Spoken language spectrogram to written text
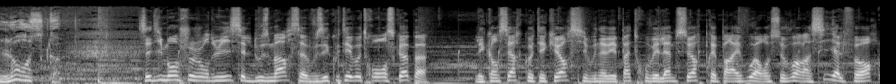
L'horoscope. C'est dimanche aujourd'hui, c'est le 12 mars, vous écoutez votre horoscope? Les cancers côté cœur, si vous n'avez pas trouvé l'âme sœur, préparez-vous à recevoir un signal fort.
